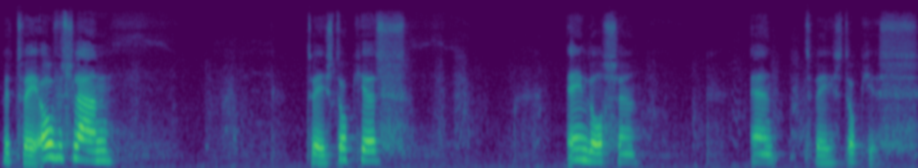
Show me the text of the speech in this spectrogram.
Weer twee overslaan, twee stokjes, één losse en twee stokjes.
